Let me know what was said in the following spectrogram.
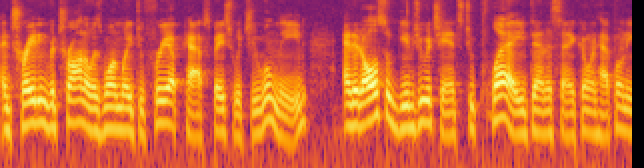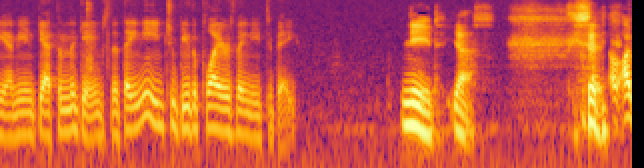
and trading Vatrano is one way to free up cap space, which you will need and it also gives you a chance to play Denisenko and Heponiemi and get them the games that they need to be the players they need to be. Need, yes. You said, oh, I,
